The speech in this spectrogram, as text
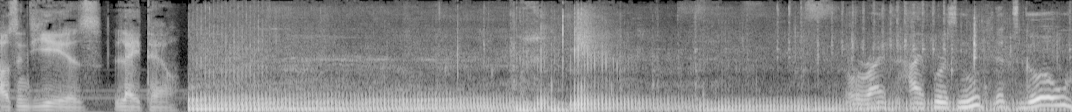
Thousand years later. alright hyper smooth let's go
